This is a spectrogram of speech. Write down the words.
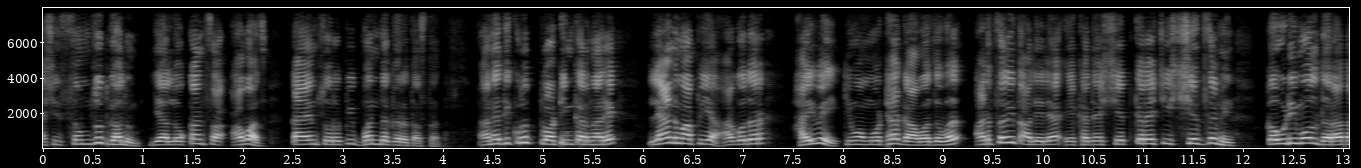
अशी समजूत घालून या लोकांचा आवाज कायमस्वरूपी बंद करत असतात. अनधिकृत प्लॉटिंग करणारे लँड माफिया अगोदर हायवे किंवा मोठ्या गावाजवळ अडचणीत आलेल्या एखाद्या शेतकऱ्याची शेतजमीन कवडीमोल दरात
